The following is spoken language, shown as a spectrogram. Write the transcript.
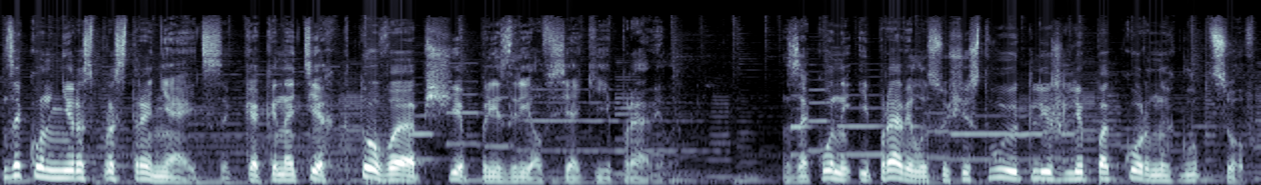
закон не распространяется, как и на тех, кто вообще презрел всякие правила. Законы и правила существуют лишь для покорных глупцов –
